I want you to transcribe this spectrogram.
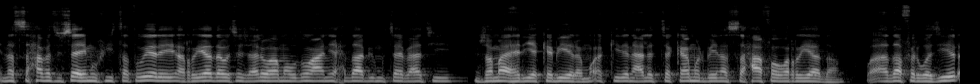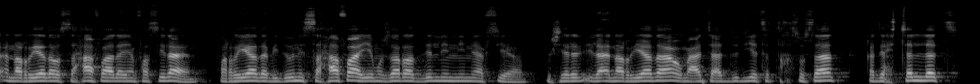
إن الصحافة تساهم في تطوير الرياضة وتجعلها موضوعا يحظى بمتابعة جماهيرية كبيرة مؤكدا على التكامل بين الصحافة والرياضة. وأضاف الوزير أن الرياضة والصحافة لا ينفصلان فالرياضة بدون الصحافة هي مجرد ذل لنفسها. مشيرا إلى أن الرياضة ومع تعددية التخصصات قد احتلت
